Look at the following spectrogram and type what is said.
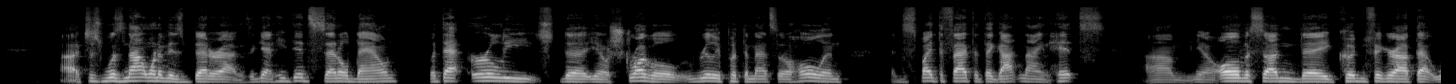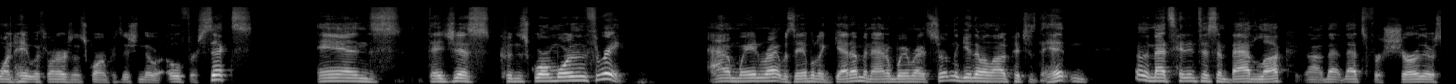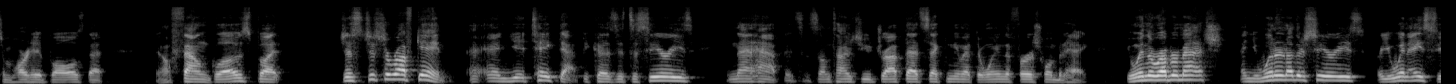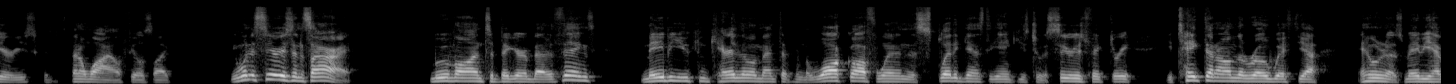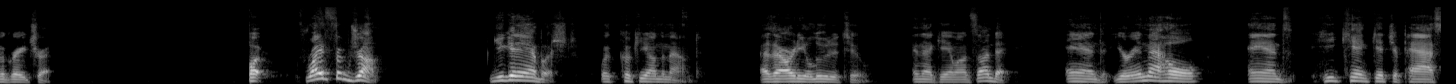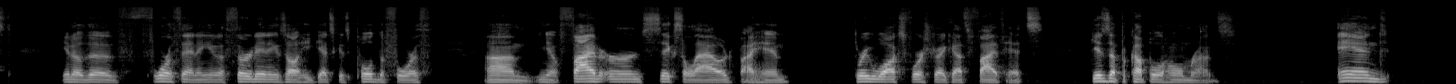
uh, just was not one of his better outings. Again, he did settle down, but that early the you know struggle really put the Mets in a hole. And despite the fact that they got nine hits, um, you know, all of a sudden they couldn't figure out that one hit with runners in scoring position. They were 0 for six, and they just couldn't score more than three. Adam Wainwright was able to get him, and Adam Wainwright certainly gave them a lot of pitches to hit. And you know, the Mets hit into some bad luck. Uh, that that's for sure. There were some hard hit balls that you know found gloves, but just just a rough game. And you take that because it's a series, and that happens. And sometimes you drop that second game after winning the first one. But hey, you win the rubber match, and you win another series, or you win a series because it's been a while. It feels like you win a series, and it's all right. Move on to bigger and better things Maybe you can carry the momentum from the walk-off win and the split against the Yankees to a series victory. You take that on the road with you, and who knows, maybe you have a great trip. But right from jump, you get ambushed with Cookie on the mound, as I already alluded to in that game on Sunday. And you're in that hole, and he can't get you past, you know, the fourth inning. You know, third inning is all he gets, gets pulled the fourth. Um, you know, five earned, six allowed by him, three walks, four strikeouts, five hits, gives up a couple of home runs. And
